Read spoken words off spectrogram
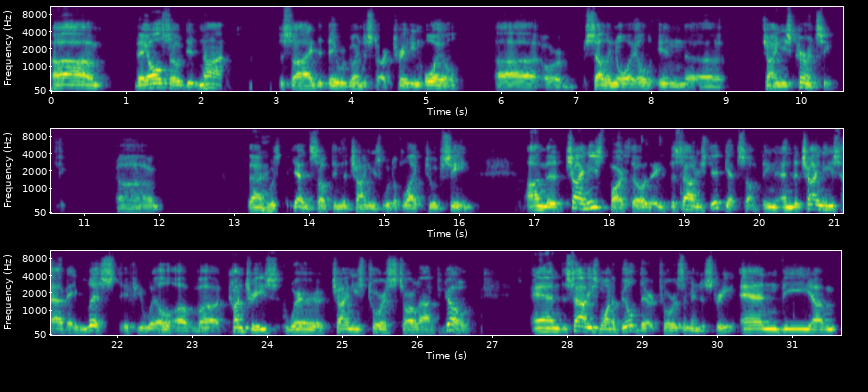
Um, they also did not decide that they were going to start trading oil uh, or selling oil in uh, Chinese currency. Uh, that was, again, something the Chinese would have liked to have seen. On the Chinese part, though, they, the Saudis did get something, and the Chinese have a list, if you will, of uh, countries where Chinese tourists are allowed to go. And the Saudis want to build their tourism industry, and the um,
